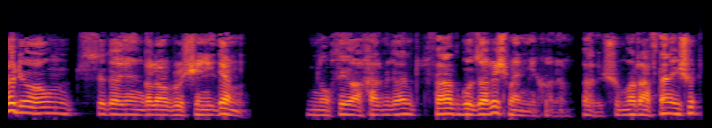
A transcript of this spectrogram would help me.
اون صدای انقلاب رو شنیدم. نقطه آخر می‌دونم فقط گزارش من می‌کنم. بله شما رفتن ایشون.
